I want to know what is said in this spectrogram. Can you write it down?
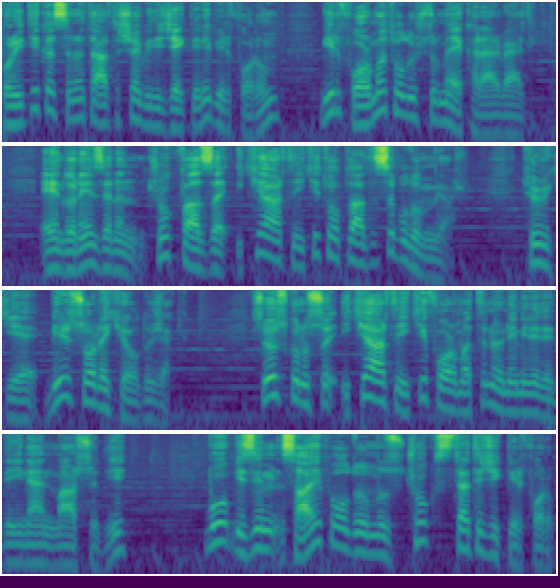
politikasını tartışabilecekleri bir forum, bir format oluşturmaya karar verdik. Endonezya'nın çok fazla 2 artı 2 toplantısı bulunmuyor. Türkiye bir sonraki olacak. Söz konusu 2 artı 2 formatın önemine de değinen Marsudi, bu bizim sahip olduğumuz çok stratejik bir forum.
